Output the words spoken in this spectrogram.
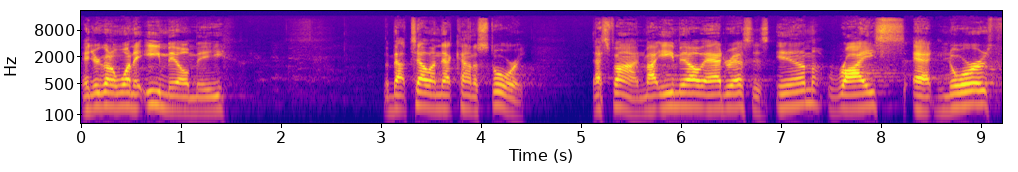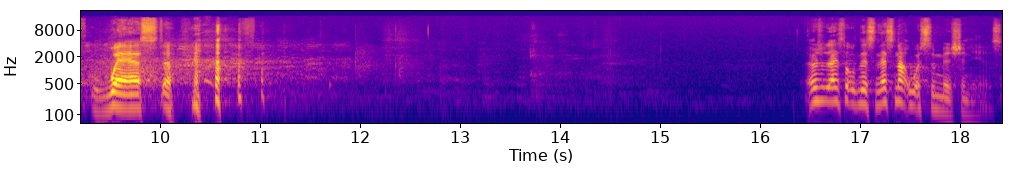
and you're going to want to email me about telling that kind of story. That's fine. My email address is mrice at northwest. that's, listen, that's not what submission is.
